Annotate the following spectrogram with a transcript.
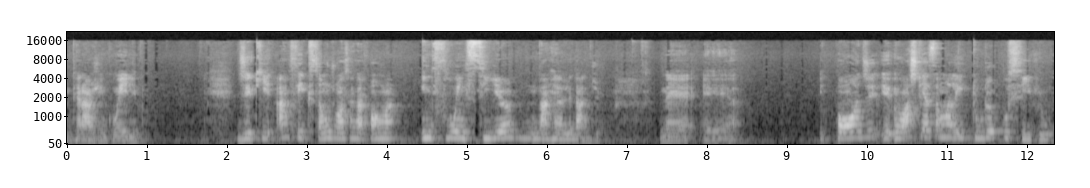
interagem com ele, de que a ficção, de uma certa forma, influencia na realidade, né? É, e pode, eu acho que essa é uma leitura possível,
